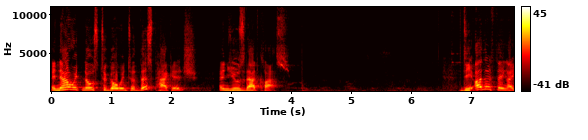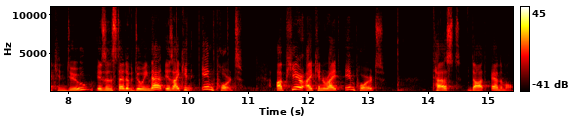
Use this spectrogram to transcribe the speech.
and now it knows to go into this package and use that class. The other thing I can do is instead of doing that is I can import. Up here I can write import test.animal.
